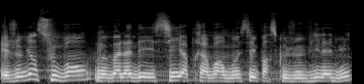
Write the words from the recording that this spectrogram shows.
Et je viens souvent me balader ici après avoir bossé parce que je vis la nuit.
